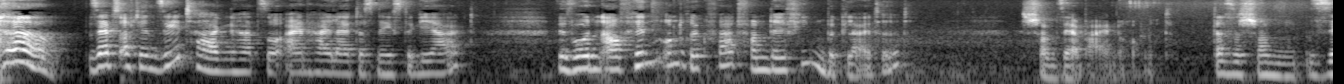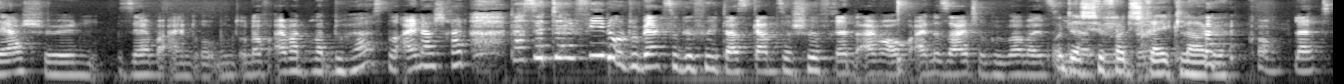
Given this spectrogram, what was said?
selbst auf den Seetagen hat so ein Highlight das nächste gejagt. Wir wurden auf Hin- und Rückfahrt von Delfinen begleitet. Ist schon sehr beeindruckend. Das ist schon sehr schön, sehr beeindruckend. Und auf einmal, du hörst nur einer schreit, "Oh, das sind Delfine! Und du merkst so gefühlt, das ganze Schiff rennt einmal auf eine Seite rüber, weil Und das Schiff hat Schräglage. Komplett.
